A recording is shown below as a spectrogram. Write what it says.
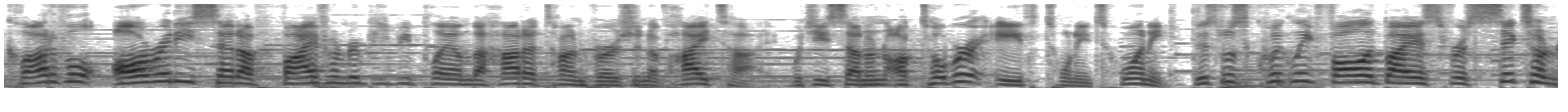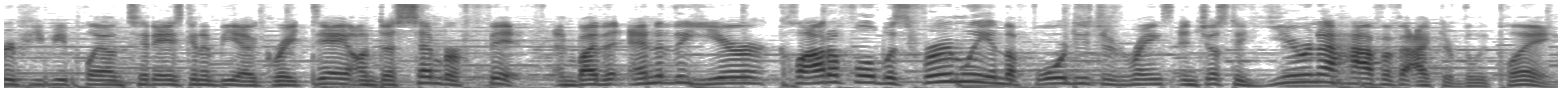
Cloutiful already set a 500 PP play on the Haratan version of Haitai, which he set on October 8, 2020. This was quickly followed by his first 600 PP play on Today's Gonna Be a Great Day on December 5th, and by the end of the year, Cloutiful was firmly in the 4-digit ranks in just a year and a half of actively playing.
